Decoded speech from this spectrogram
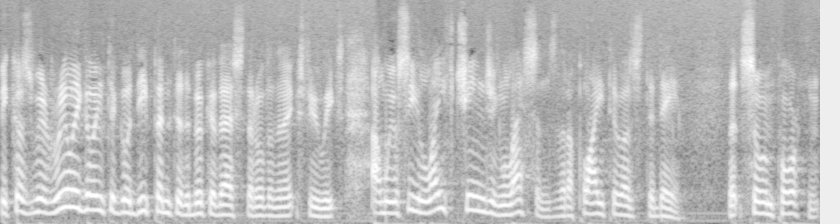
because we're really going to go deep into the book of Esther over the next few weeks, and we'll see life changing lessons that apply to us today that's so important.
